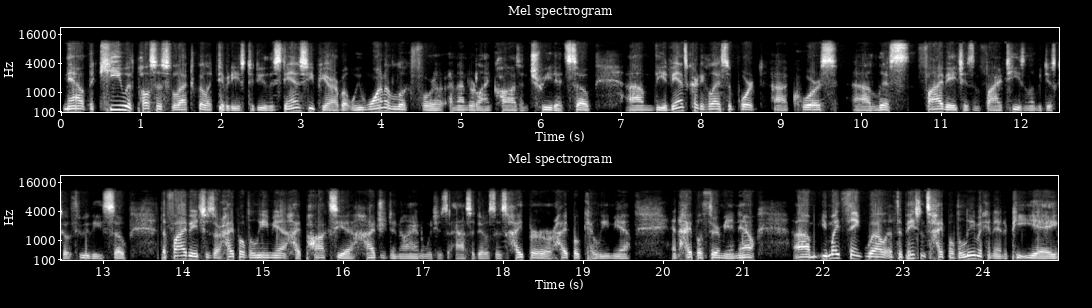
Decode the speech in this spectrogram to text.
Now, the key with pulseless electrical activity is to do the standard CPR, but we want to look for an underlying cause and treat it. So um, the Advanced Cardiac Life Support uh, course uh, lists five H's and five T's, and let me just go through these. So the five H's are hypovolemia, hypoxia, hydrogen ion, which is acidosis, hyper or hypokalemia, and hypothermia. Now, um, you might think, well, if the patient's hypovolemic and in a PEA,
